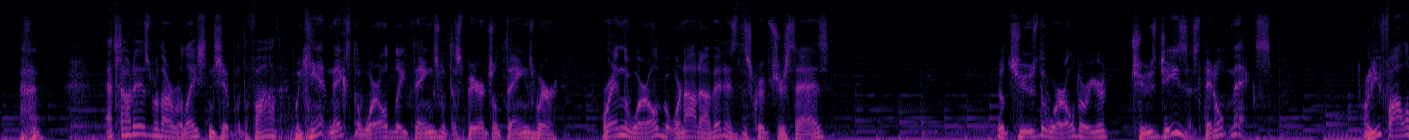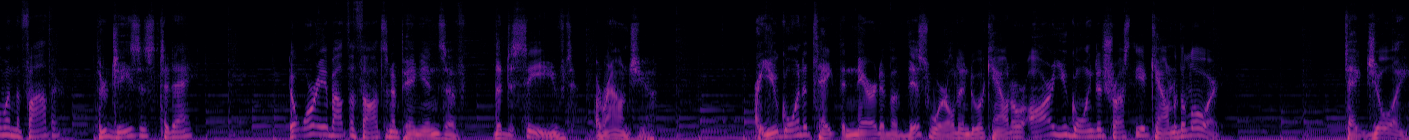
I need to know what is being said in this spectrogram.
that's how it is with our relationship with the Father. We can't mix the worldly things with the spiritual things. We're we're in the world, but we're not of it, as the scripture says. You'll choose the world or you'll choose Jesus. They don't mix. Are you following the Father through Jesus today? Don't worry about the thoughts and opinions of the deceived around you. Are you going to take the narrative of this world into account, or are you going to trust the account of the Lord? Take joy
